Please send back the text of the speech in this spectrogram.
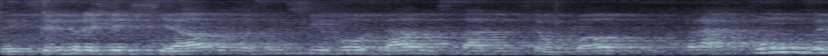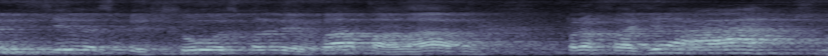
Tem que ser presencial, nós temos que rodar o estado de São Paulo para convencer as pessoas, para levar a palavra, para fazer a arte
